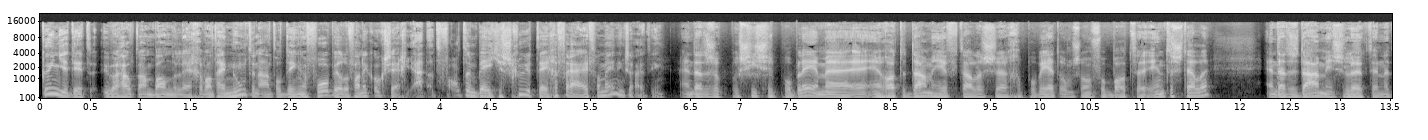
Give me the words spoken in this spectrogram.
kun je dit überhaupt aan banden leggen? Want hij noemt een aantal dingen, voorbeelden van ik ook zeg... ja, dat valt een beetje schuur tegen vrijheid van meningsuiting. En dat is ook precies het probleem. Eh, in Rotterdam heeft het al eens eh, geprobeerd om zo'n verbod eh, in te stellen. En dat is daar mislukt. En dat,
